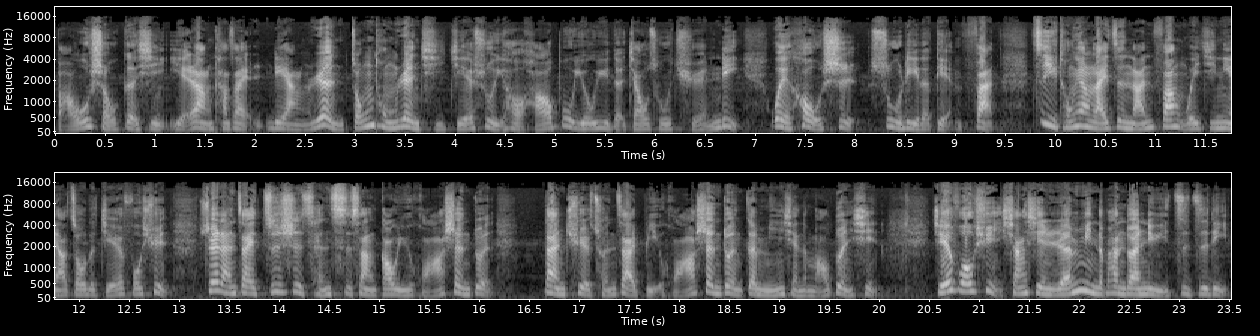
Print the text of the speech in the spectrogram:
保守个性也让他在两任总统任期结束以后毫不犹豫地交出权力，为后世树立了典范。自己同样来自南方维吉尼亚州的杰弗逊，虽然在知识层次上高于华盛顿，但却存在比华盛顿更明显的矛盾性。杰弗逊相信人民的判断力与自制力，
